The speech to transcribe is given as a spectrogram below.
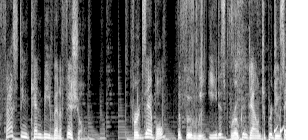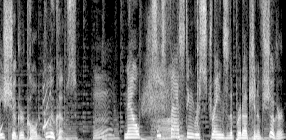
fasting can be beneficial. For example, the food we eat is broken down to produce a sugar called glucose. Now, since fasting restrains the production of sugar,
